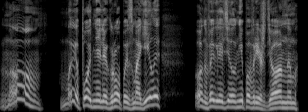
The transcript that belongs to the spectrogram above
Ну, мы подняли гроб из могилы, он выглядел неповрежденным.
